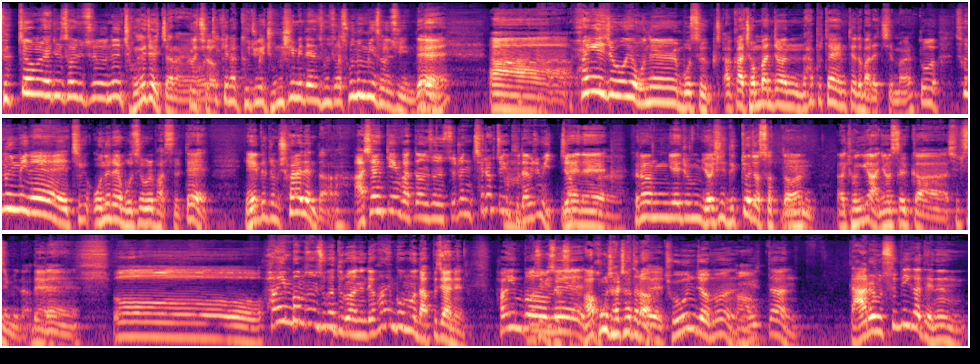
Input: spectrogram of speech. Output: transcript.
득점을 해줄 선수는 정해져 있잖아요. 그렇죠. 특히나 그 중에 중심이 되는 선수가 손흥민 선수인데 네. 아 황의조의 오늘 모습 아까 전반전 하프타임 때도 말했지만 또 손흥민의 지금 오늘의 모습을 봤을 때 얘네들 좀 쉬어야 된다. 아시안 게임 갔다 온 선수들은 체력적인 부담이 좀 있죠. 음. 네네 어. 그런 게 좀 여실히 느껴졌었던 어, 경기가 아니었을까 싶습니다. 네. 네. 어, 황인범 선수가 들어왔는데 황인범은 나쁘지 않은. 모습이 황인범의 있었어요. 아 공 잘 차더라. 네, 좋은 점은 어. 일단 나름 수비가 되는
